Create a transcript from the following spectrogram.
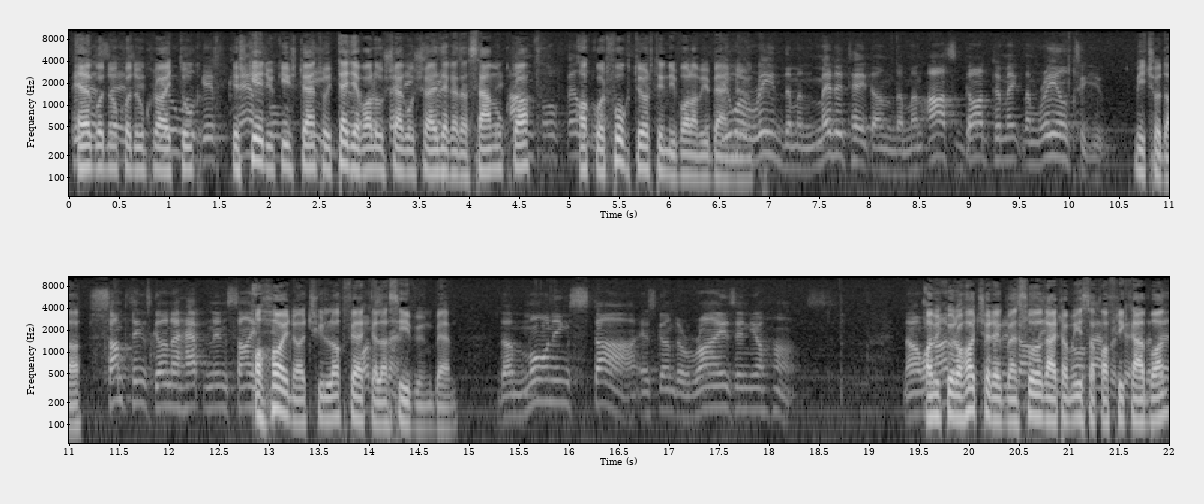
elgondolkodunk rajtuk, és kérjük Istent, hogy tegye valóságosra ezeket a számunkra, akkor fog történni valami bennünk. Micsoda? A hajnal csillag felkel a szívünkben. Amikor a hadseregben szolgáltam Észak-Afrikában,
